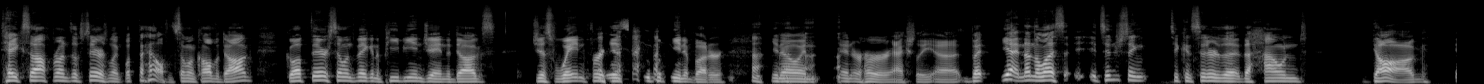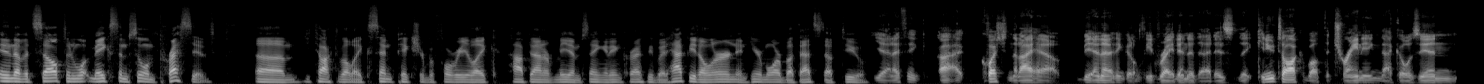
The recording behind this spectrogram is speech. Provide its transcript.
takes off, runs upstairs. I'm like, what the hell? Did someone call the dog? Go up there, someone's making a PB and J, and the dog's just waiting for his scoop of peanut butter, you know, and and or her actually. Uh, but yeah, nonetheless, it's interesting to consider the the hound dog in and of itself and what makes them so impressive. Um, you talked about like scent picture before we like hopped down, or maybe I'm saying it incorrectly, but happy to learn and hear more about that stuff too. Yeah, and I think uh, question that I have, and I think it'll lead right into that, is that can you talk about the training that goes in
